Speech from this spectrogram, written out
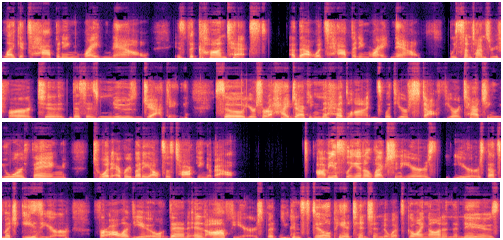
like it's happening right now? Is the context about what's happening right now? we sometimes refer to this as newsjacking. So you're sort of hijacking the headlines with your stuff. You're attaching your thing to what everybody else is talking about. Obviously, in election years, years, that's much easier for all of you than in off years, but you can still pay attention to what's going on in the news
